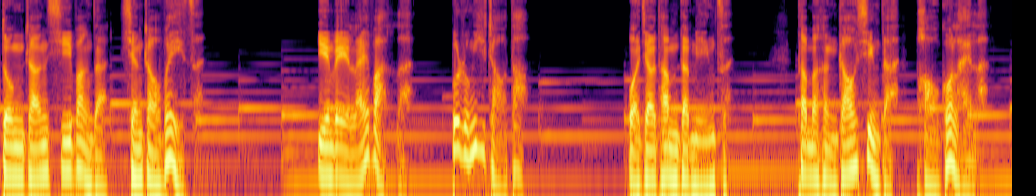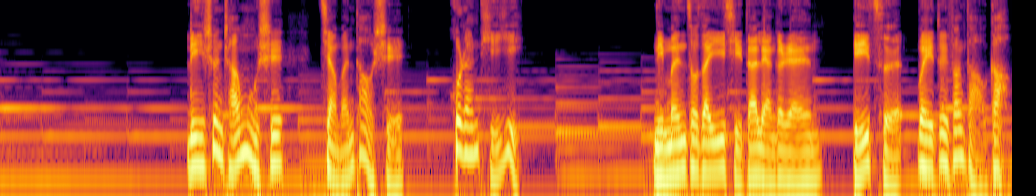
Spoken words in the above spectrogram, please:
东张西望的想找位子。因为来晚了，不容易找到。我叫他们的名字，他们很高兴的跑过来了。李顺长牧师讲完道时，忽然提议：“你们坐在一起的两个人彼此为对方祷告。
